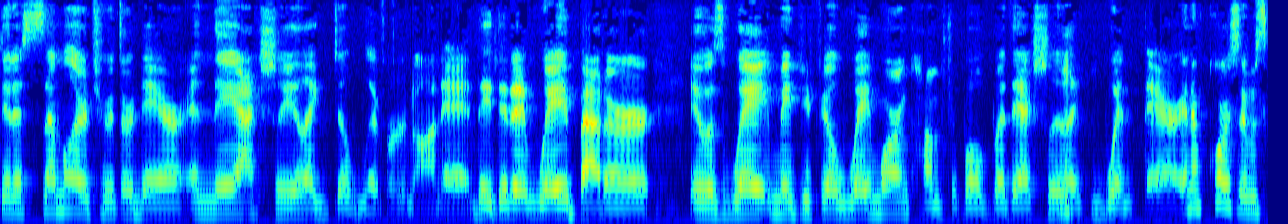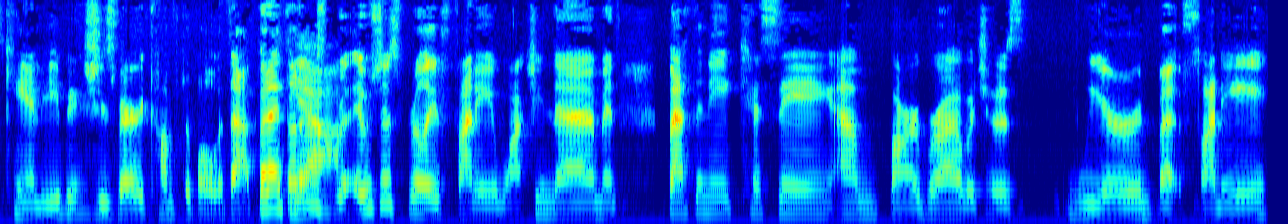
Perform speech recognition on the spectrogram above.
did a similar Truth or Dare, and they actually like delivered on it. They did it way better. It was way it made you feel way more uncomfortable, but they actually like went there. And of course, it was Kandi because she's very comfortable with that. But I thought it was it was just really funny watching them and Bethenny kissing um Barbara, which was weird but funny.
